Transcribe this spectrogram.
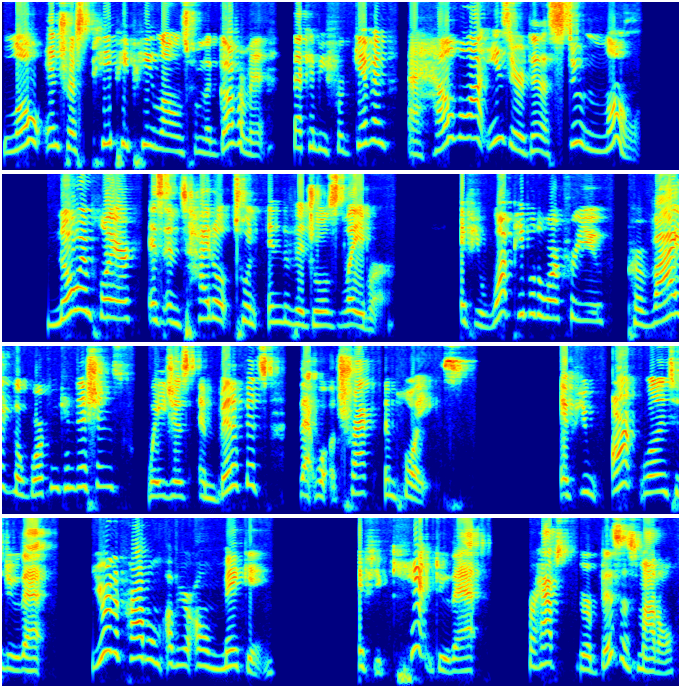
low interest PPP loans from the government that can be forgiven a hell of a lot easier than a student loan. No employer is entitled to an individual's labor. If you want people to work for you, provide the working conditions, wages, and benefits that will attract employees. If you aren't willing to do that, you're in a problem of your own making. If you can't do that, perhaps your business model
